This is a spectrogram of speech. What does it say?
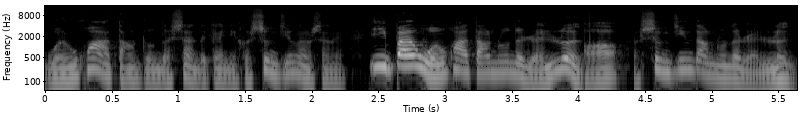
文化当中的善的概念和圣经当中的善念。一般文化当中的人论和圣经当中的人论。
